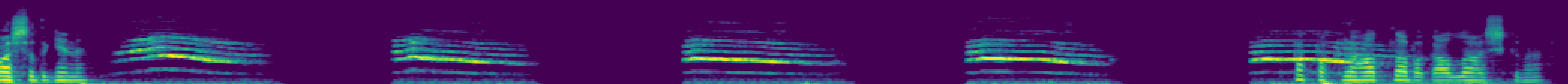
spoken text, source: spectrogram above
Başladı gene. Bak bak rahatla bak Allah aşkına.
